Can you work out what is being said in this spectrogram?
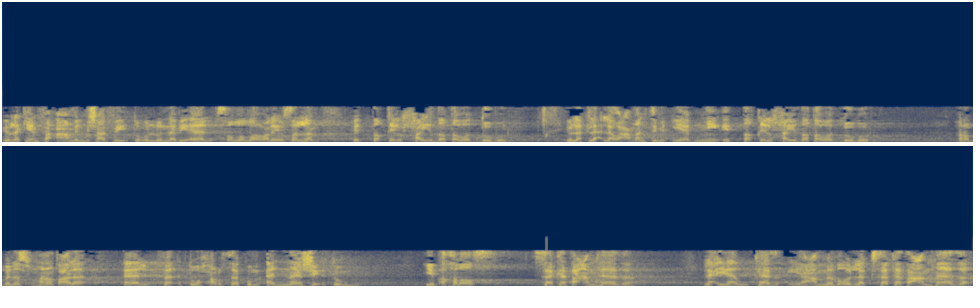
يقول لك ينفع أعمل مش عارف إيه؟ تقول له النبي قال صلى الله عليه وسلم اتق الحيضة والدبر. يقول لك لا لو عملت من يا ابني اتق الحيضة والدبر. ربنا سبحانه وتعالى قال فأتوا حرثكم أن شئتم. يبقى خلاص سكت عن هذا. لا لو كذا يا عم بقول لك سكت عن هذا.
